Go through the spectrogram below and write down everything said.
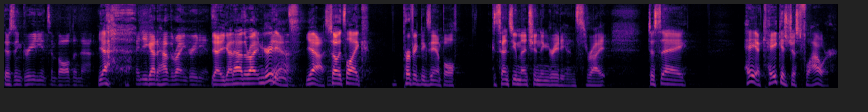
There's ingredients involved in that. Yeah. And you got to have the right ingredients. Yeah, you got to have the right ingredients. Yeah. yeah. So it's like, perfect example, since you mentioned ingredients, right? To say, hey, a cake is just flour.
